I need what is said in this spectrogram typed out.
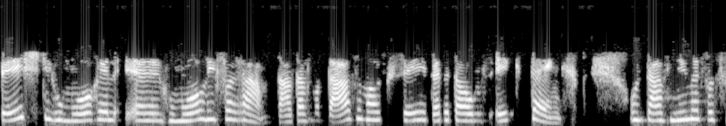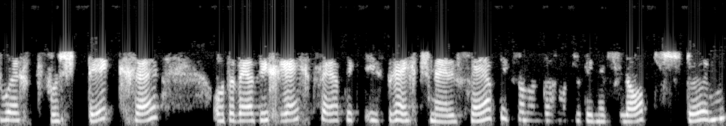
beste Humor, äh, Humorlieferant. Auch, dass man das einmal sieht, eben da ums Eck denkt. Und das nicht mehr versucht zu verstecken, oder wer sich rechtfertigt, ist recht schnell fertig, sondern dass wir zu diesen Flops stehen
